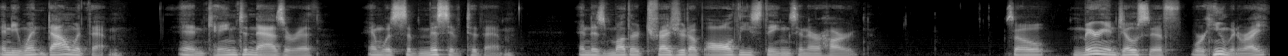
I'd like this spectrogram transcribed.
And he went down with them and came to Nazareth and was submissive to them. And his mother treasured up all these things in her heart. So Mary and Joseph were human, right?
